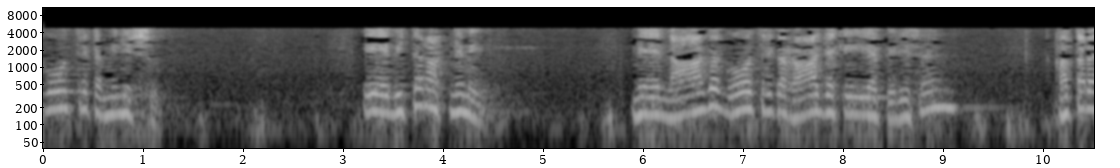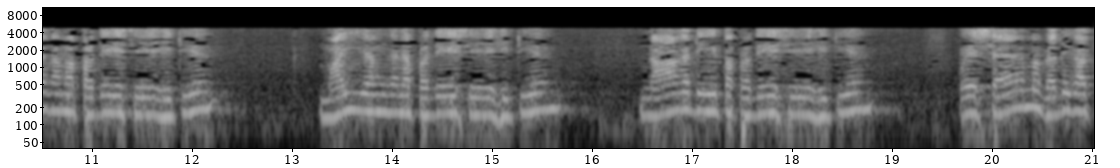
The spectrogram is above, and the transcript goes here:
ගෝත්‍රික මිනිස්සු. ඒ විතරක් නෙමෙයි. මේ නාග ගෝත්‍රික රාජකීය පිරිස කතරගම ප්‍රදේශයේ හිටිය මයංගන ප්‍රදේශයේ හිටිය නාගදීප ප්‍රදේශයේ හිටිය ඔය සෑම වැදගත්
